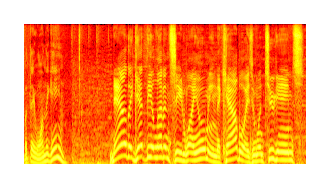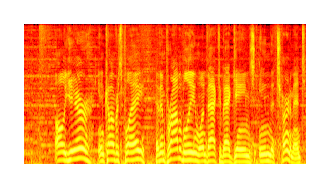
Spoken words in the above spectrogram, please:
but they won the game. Now they get the 11th seed, Wyoming. The Cowboys, who won two games all year in conference play, have improbably won back to back games in the tournament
